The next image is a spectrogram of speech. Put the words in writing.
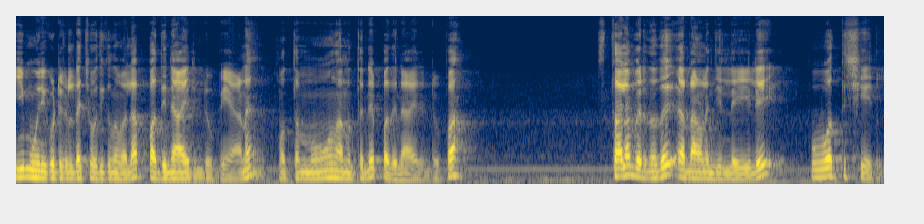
ഈ മൂരിക്കുട്ടികളുടെ ചോദിക്കുന്ന വില പതിനായിരം രൂപയാണ്. മൊത്തം മൂന്നെണ്ണത്തിന് പതിനായിരം രൂപ. സ്ഥലം വരുന്നത് എറണാകുളം ജില്ലയിലെ പൂവത്തുശ്ശേരി.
